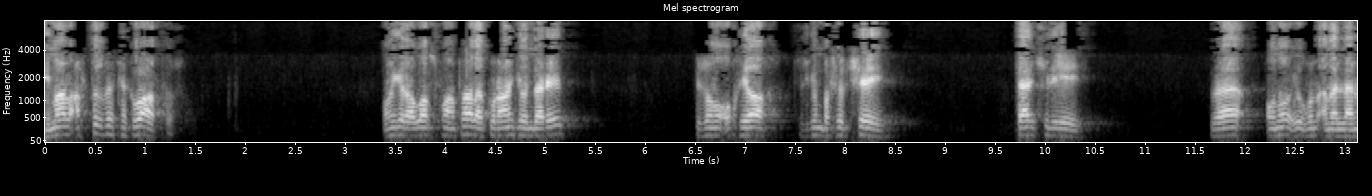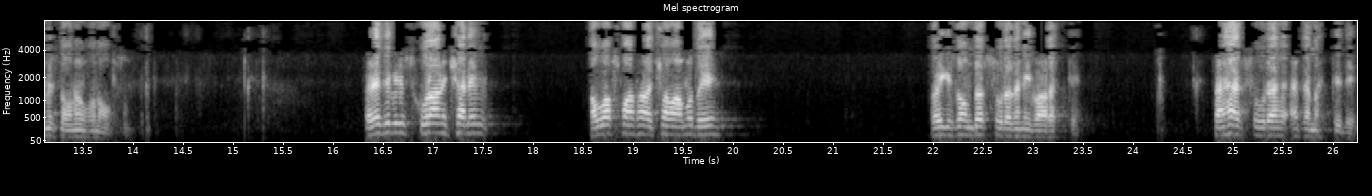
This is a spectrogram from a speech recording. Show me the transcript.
İman artdıqca təqva artır. Ona görə Allah subhanətə alə Quranı göndərib, biz onu oxuyaq, düzgün başa düşək, dərk eləyək və ona uyğun əməllərimiz də ona uyğun olsun. Və necə bilirsiniz, Quran-ı kərim Allah subhanətə alə kəlamıdır və 114 surədən ibarətdir. Və hər surə əzəmətlidir.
